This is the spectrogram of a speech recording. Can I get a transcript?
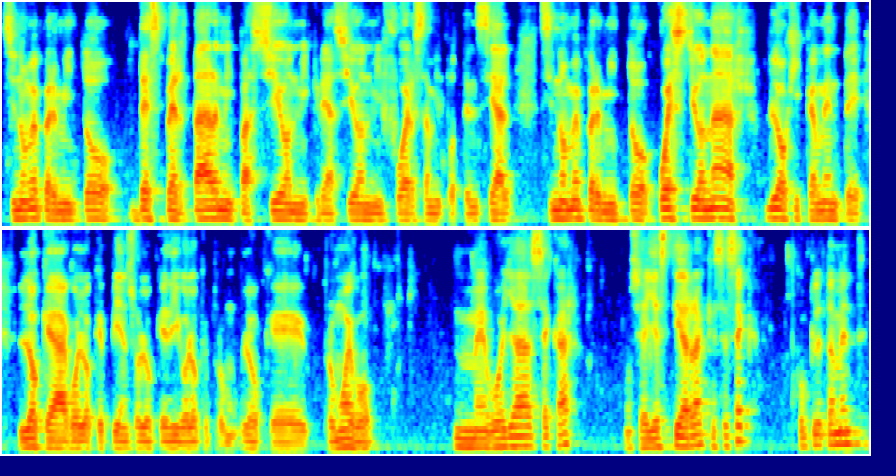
si no me permito despertar mi pasión, mi creación, mi fuerza, mi potencial, si no me permito cuestionar lógicamente lo que hago, lo que pienso, lo que digo, lo que, lo que promuevo, me voy a secar. O sea, ya es tierra que se seca completamente.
